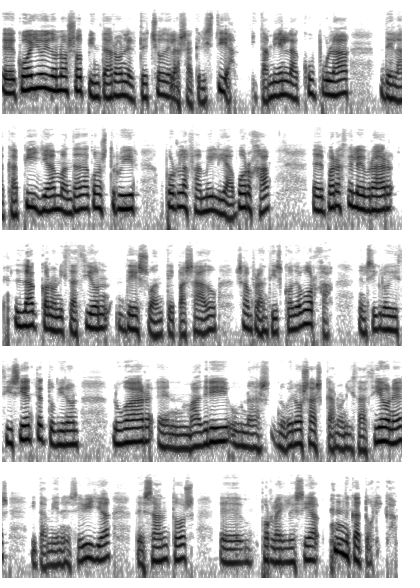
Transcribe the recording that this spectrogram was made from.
Eh, Cuello y Donoso pintaron el techo de la sacristía y también la cúpula de la capilla mandada construir por la familia Borja eh, para celebrar la canonización de su antepasado, San Francisco de Borja. En el siglo XVII tuvieron lugar en Madrid unas numerosas canonizaciones y también en Sevilla de santos eh, por la Iglesia Católica.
